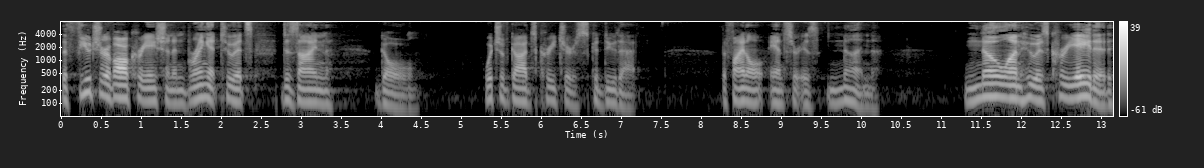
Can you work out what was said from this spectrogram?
the future of all creation, and bring it to its design goal? Which of God's creatures could do that? The final answer is none. No one who is created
